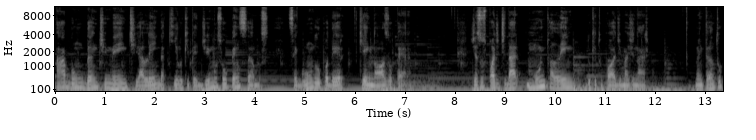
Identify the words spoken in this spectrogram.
abundantemente além daquilo que pedimos ou pensamos, segundo o poder que em nós opera. Jesus pode te dar muito além do que tu pode imaginar. No entanto,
